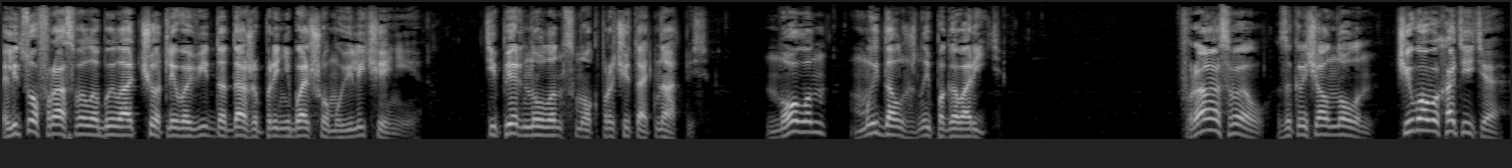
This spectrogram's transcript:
лицо Фрасвелла было отчетливо видно даже при небольшом увеличении. Теперь Нолан смог прочитать надпись. «Нолан, мы должны поговорить». «Фрасвелл!» — закричал Нолан. «Чего вы хотите?»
